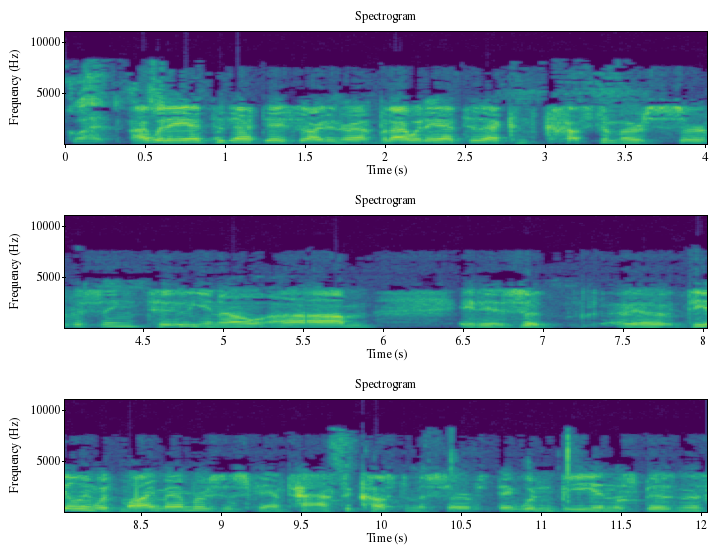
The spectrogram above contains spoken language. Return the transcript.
go ahead. I would add to that, Dave, sorry to interrupt, but I would add to that customer servicing too, you know, um, it is a, uh, dealing with my members is fantastic customer service. They wouldn't be in this business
